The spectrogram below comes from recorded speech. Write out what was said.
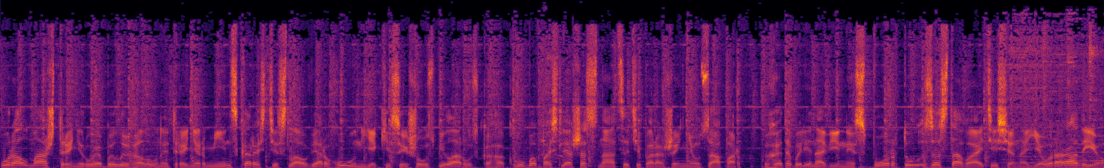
уралмаш трэніруе былы галоўны трэнер мінска расціслаў вяргун які сышоў з беларускага клуба пасля 16 паражэнняў запар. Гэта былі навіны спорту. Заставайцеся на еўрарадыё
